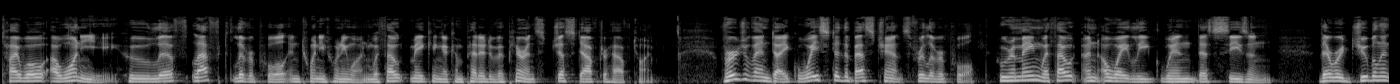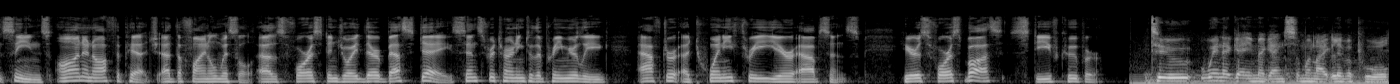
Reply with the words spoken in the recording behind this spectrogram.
Taiwo Awoniyi, who live, left Liverpool in 2021 without making a competitive appearance just after halftime. Virgil van Dijk wasted the best chance for Liverpool, who remain without an away league win this season. There were jubilant scenes on and off the pitch at the final whistle as Forest enjoyed their best day since returning to the Premier League after a 23 year absence. Here's Forest boss Steve Cooper to win a game against someone like Liverpool,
